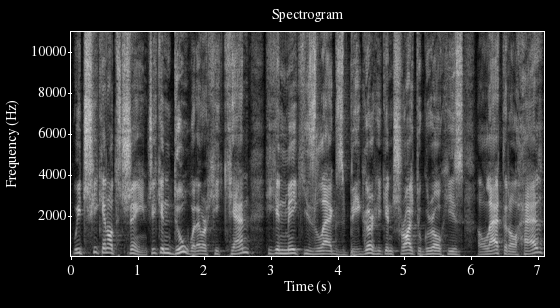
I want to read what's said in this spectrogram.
which he cannot change. He can do whatever he can, he can make his legs bigger, he can try to grow his lateral head,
